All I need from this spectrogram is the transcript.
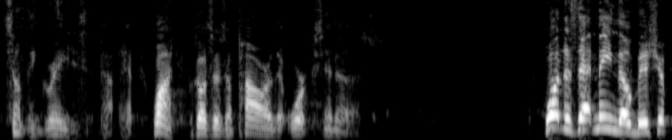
Something great is about to happen. Why? Because there's a power that works in us. What does that mean, though, Bishop?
